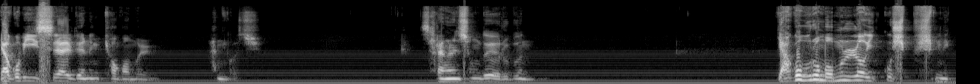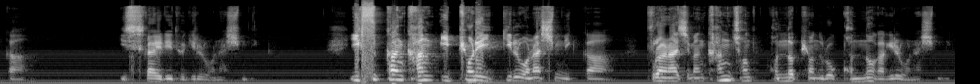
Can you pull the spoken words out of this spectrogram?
야곱이 이스라엘 되는 경험을 한 거죠. 사랑하는 성도 여러분, 야곱으로 머물러 있고 싶으십니까? 이스라엘이 되기를 원하십니까? 익숙한 강 이편에 있기를 원하십니까? 불안하지만 강 건너편으로 건너가기를 원하십니까?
